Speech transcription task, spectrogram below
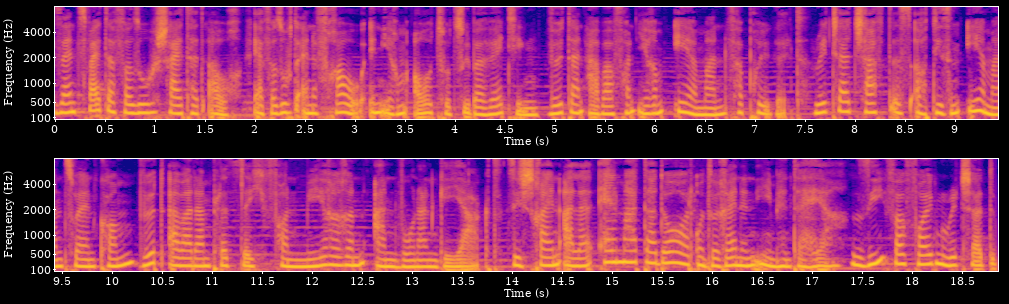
Sein zweiter Versuch scheitert auch. Er versucht eine Frau in ihrem Auto zu überwältigen, wird dann aber von ihrem Ehemann verprügelt. Richard schafft es auch diesem Ehemann zu entkommen, wird aber dann plötzlich von mehreren Anwohnern gejagt. Sie schreien alle El Matador und rennen ihm hinterher. Sie verfolgen Richard,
